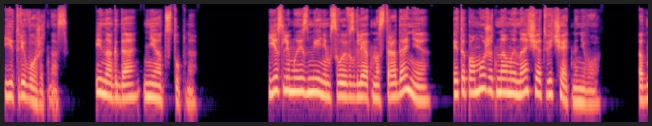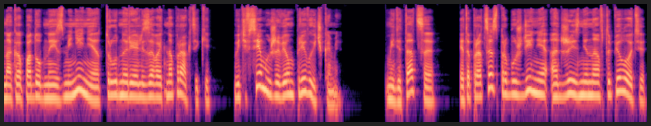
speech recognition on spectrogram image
и тревожить нас. Иногда неотступно. Если мы изменим свой взгляд на страдания, это поможет нам иначе отвечать на него. Однако подобные изменения трудно реализовать на практике, ведь все мы живем привычками. Медитация это процесс пробуждения от жизни на автопилоте,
